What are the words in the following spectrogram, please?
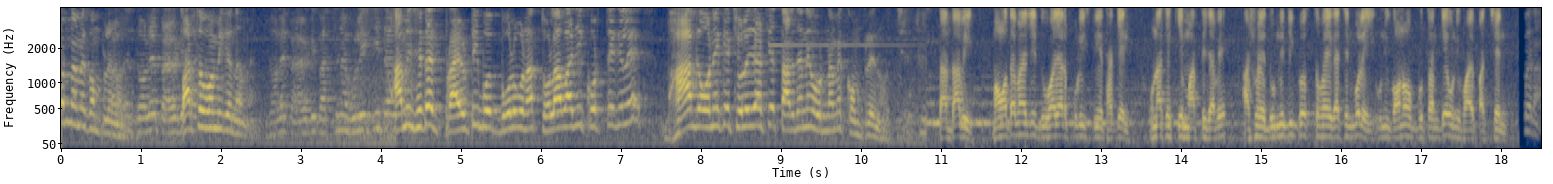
ওর নামে কমপ্লেন হচ্ছে। দলের পার্থভূমিকের নামে। আমি সেটা প্রায়োরিটি বলব না। তোলাবাজি করতে গেলে ভাগ অনেকে চলে যাচ্ছে তার জন্য ওর নামে কমপ্লেন হচ্ছে। তার দাবি মমতা ব্যানার্জি দু হাজার পুলিশ নিয়ে থাকেন। ওনাকে কে মারতে যাবে? আসলে দুর্নীতিগ্রস্ত হয়ে গেছেন বলেই উনি গণ অভ্যুত্থানকে উনি ভয় পাচ্ছেন। না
